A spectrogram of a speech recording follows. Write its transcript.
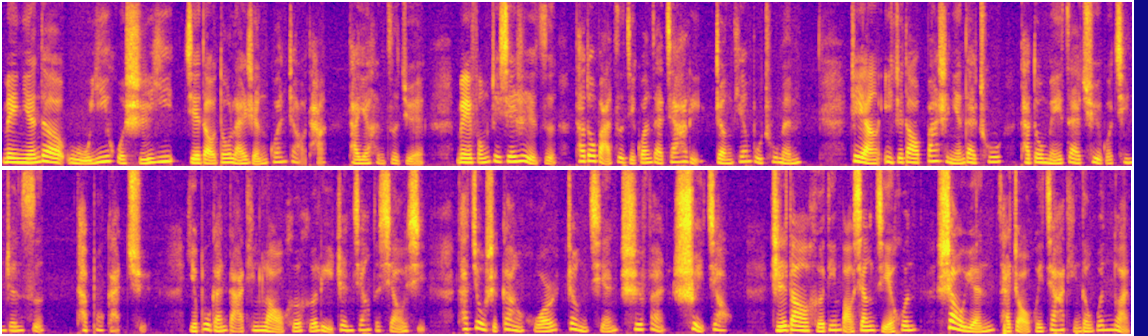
每年的五一或十一，街道都来人关照他，他也很自觉。每逢这些日子，他都把自己关在家里，整天不出门。这样一直到八十年代初，他都没再去过清真寺。他不敢去，也不敢打听老何和李振江的消息。他就是干活、挣钱、吃饭、睡觉，直到和丁宝香结婚，邵元才找回家庭的温暖。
